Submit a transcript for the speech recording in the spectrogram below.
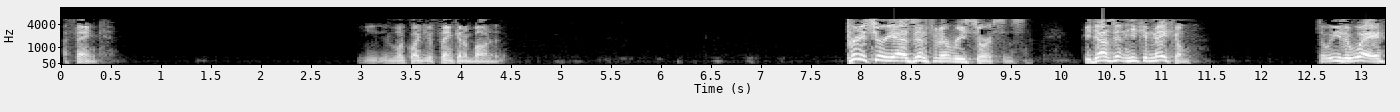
I think. You look like you're thinking about it. Pretty sure he has infinite resources. If he doesn't, he can make them. So either way,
